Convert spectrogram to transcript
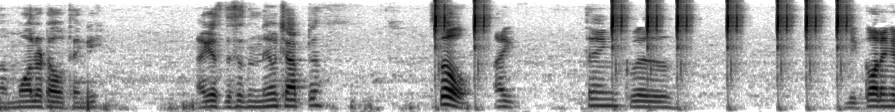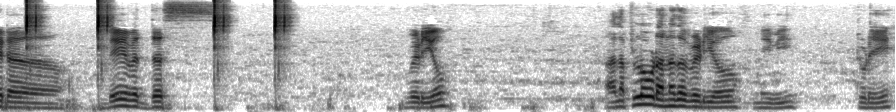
the Molotov thingy. I guess this is the new chapter. So, I think we'll be calling it a day with this video. I'll upload another video maybe today.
